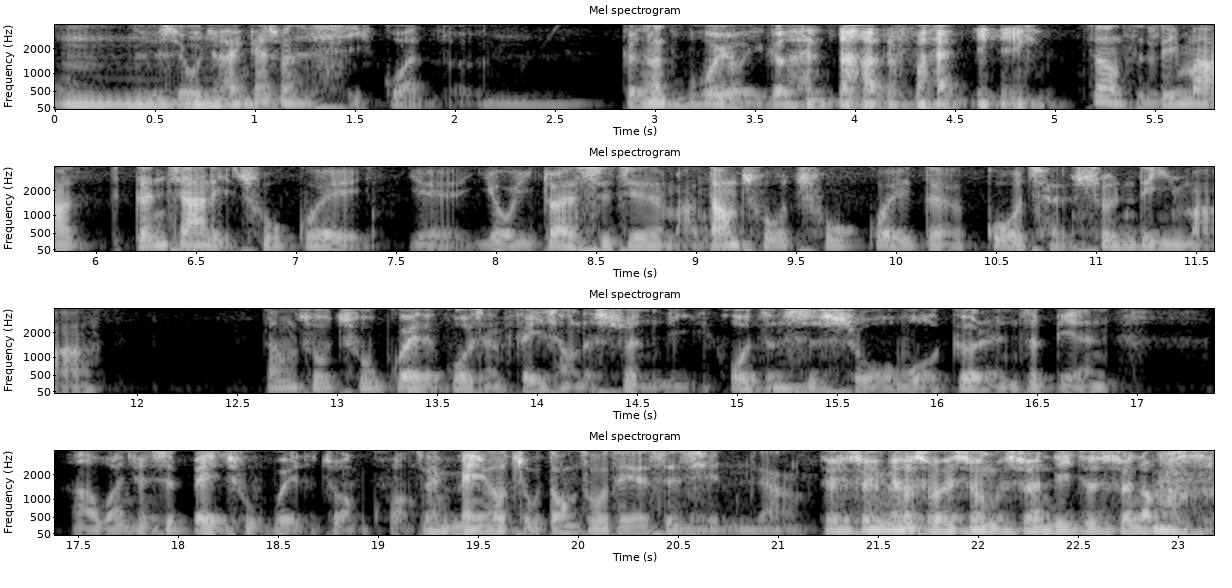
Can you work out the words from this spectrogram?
嗯，对，所以我觉得她应该算是习惯了，可能不会有一个很大的反应。这样子，Lima 跟家里出柜也有一段时间了嘛？当初出柜的过程顺利吗？当初出柜的过程非常的顺利，或者是说我个人这边。啊、呃，完全是被出柜的状况，所以没有主动做这件事情，这样、嗯、对，所以没有所谓顺不顺利，就是顺到不行。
